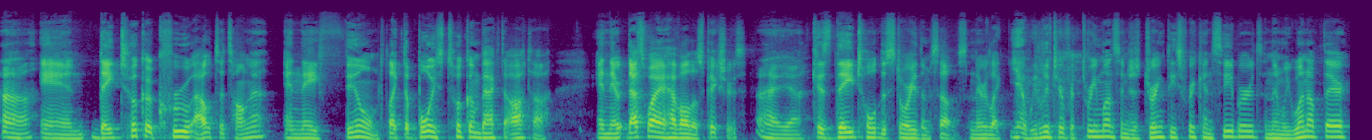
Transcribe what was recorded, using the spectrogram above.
Uh-huh. And they took a crew out to Tonga and they filmed. Like the boys took them back to Ata. And that's why I have all those pictures. Uh, yeah. Because they told the story themselves. And they're like, yeah, we lived here for three months and just drank these freaking seabirds. And then we went up there.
